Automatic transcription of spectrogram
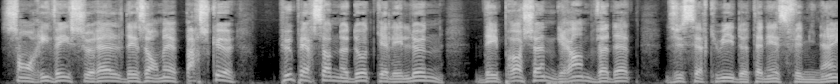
sont rivés sur elle désormais parce que plus personne ne doute qu'elle est l'une des prochaines grandes vedettes du circuit de tennis féminin.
